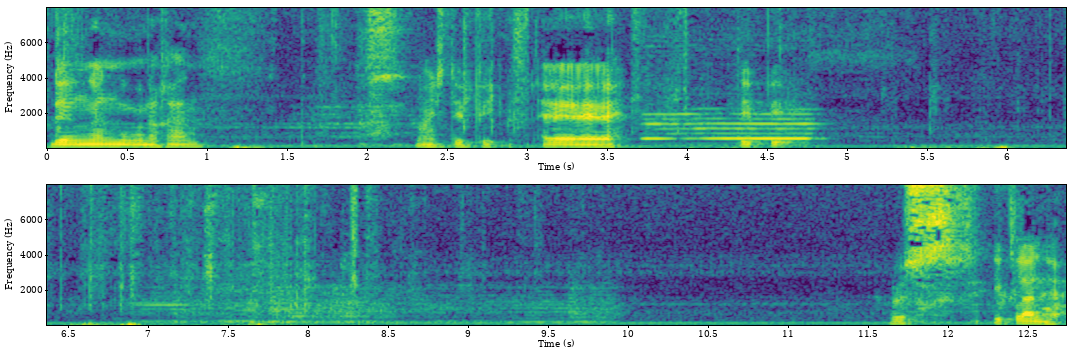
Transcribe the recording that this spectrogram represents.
dengan menggunakan noise TV. Eh, TV. Terus iklan ya.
